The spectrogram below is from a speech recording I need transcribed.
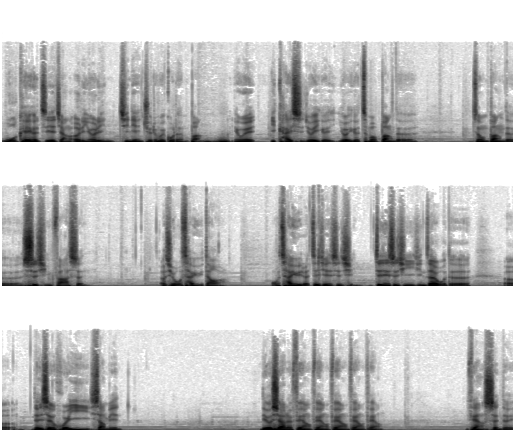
我可以很直接讲，二零二零今年绝对会过得很棒，因为一开始就一个有一个这么棒的。这么棒的事情发生，而且我参与到了，我参与了这件事情。这件事情已经在我的呃人生回忆上面留下了非常非常非常非常非常非常深的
